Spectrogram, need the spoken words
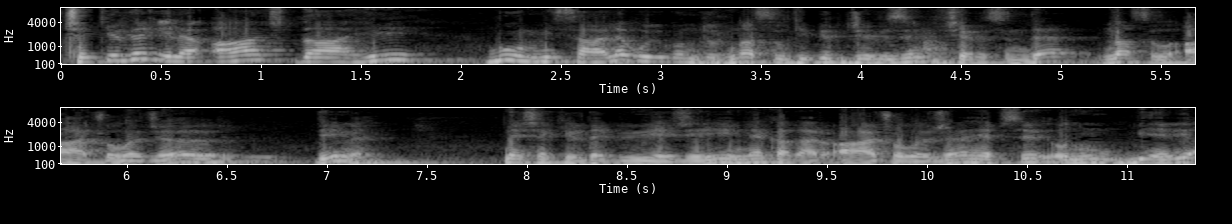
Çekirdek ile ağaç dahi bu misale uygundur. Nasıl ki bir cevizin içerisinde nasıl ağaç olacağı değil mi? Ne şekilde büyüyeceği, ne kadar ağaç olacağı hepsi onun bir nevi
